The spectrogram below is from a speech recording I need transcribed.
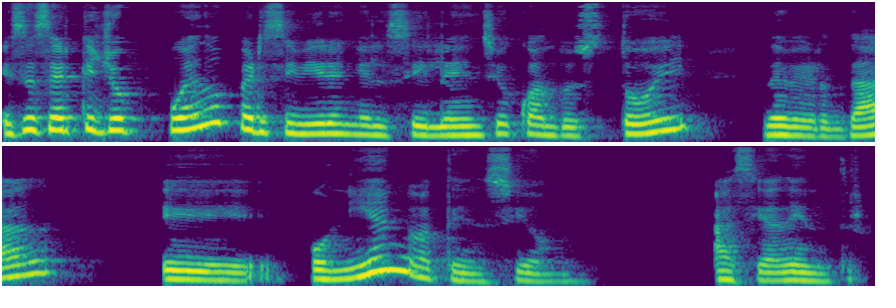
Ese ser que yo puedo percibir en el silencio cuando estoy de verdad eh, poniendo atención hacia adentro.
